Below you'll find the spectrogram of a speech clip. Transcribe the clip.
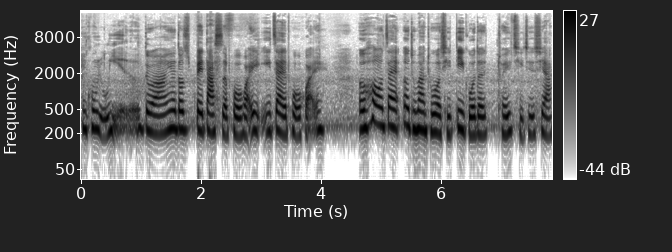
空空如也的？对啊，因为都是被大肆的破坏，一一再的破坏。而后在鄂图曼土耳其帝国的崛起之下，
